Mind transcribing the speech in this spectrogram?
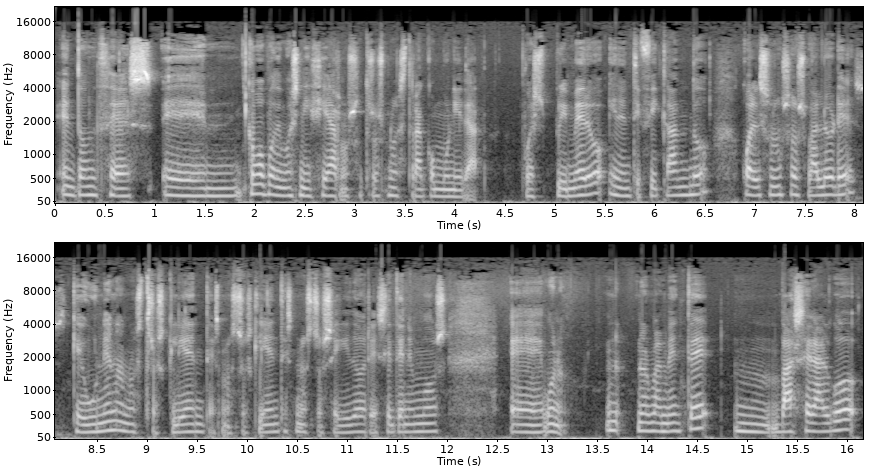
Entonces, eh, ¿cómo podemos iniciar nosotros nuestra comunidad? Pues primero identificando cuáles son esos valores que unen a nuestros clientes, nuestros clientes, nuestros seguidores. Si tenemos, eh, bueno, normalmente mm, va a ser algo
